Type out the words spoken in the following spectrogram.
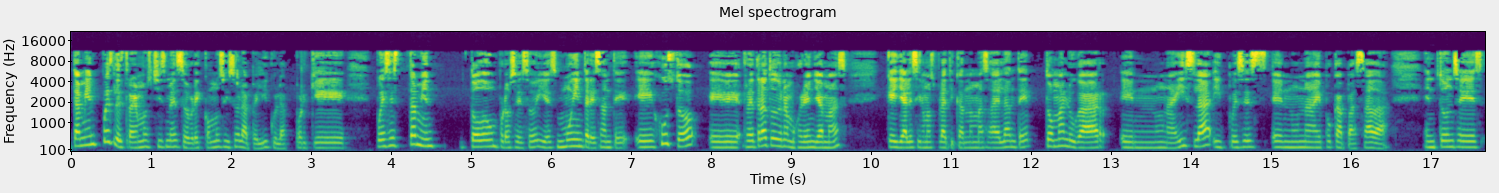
también pues les traemos chismes sobre cómo se hizo la película, porque pues es también todo un proceso y es muy interesante. Eh, justo, eh, Retrato de una mujer en llamas, que ya les iremos platicando más adelante, toma lugar en una isla y pues es en una época pasada. Entonces,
